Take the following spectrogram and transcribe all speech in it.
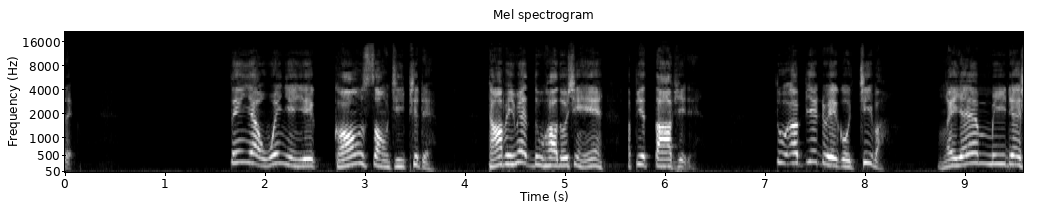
တဲ့သင်ရဲ့ဝိညာဉ်ရေးခေါင်းဆောင်ကြီးဖြစ်တယ်ဒါပေမဲ့သူဟာတို့ရှိရင်အပြစ်သားဖြစ်တယ်သူအပြစ်တွေကိုကြည့်ပါ ငရဲမီတဲ့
